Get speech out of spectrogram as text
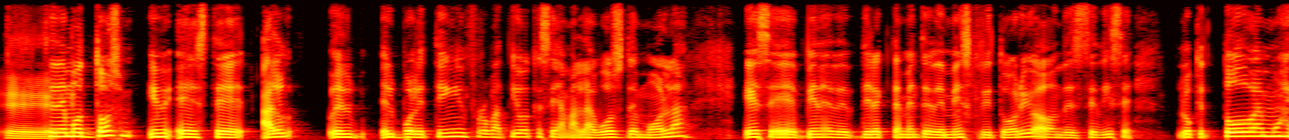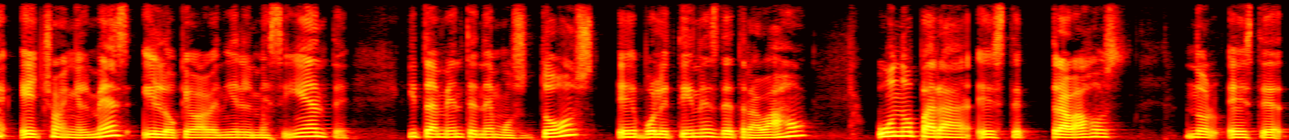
Eh, Tenemos dos, este, el, el, boletín informativo que se llama La Voz de Mola. Ese viene directamente de mi escritorio, donde se dice lo que todo hemos hecho en el mes y lo que va a venir el mes siguiente. Y también tenemos dos eh, boletines de trabajo, uno para este, trabajos este,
